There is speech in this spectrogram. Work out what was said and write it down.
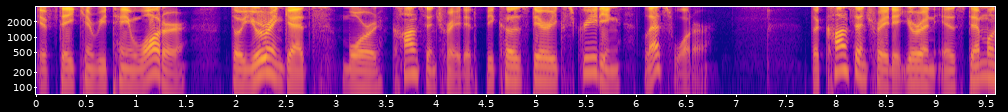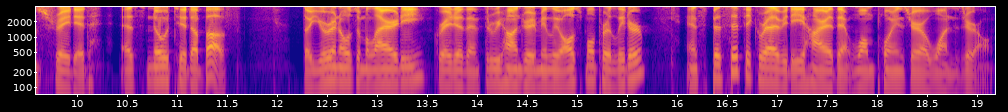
If they can retain water, the urine gets more concentrated because they're excreting less water. The concentrated urine is demonstrated as noted above. The urine osmolarity greater than 300 milliosmol per liter and specific gravity higher than 1.010.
